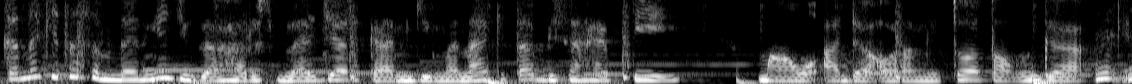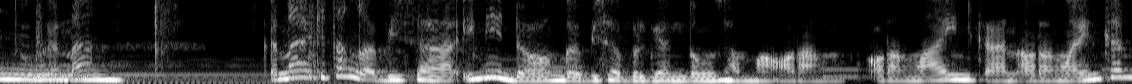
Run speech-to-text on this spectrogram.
karena kita sebenarnya juga harus belajar kan gimana kita bisa happy mau ada orang itu atau enggak gitu. Mm-mm. Karena karena kita nggak bisa ini dong, nggak bisa bergantung sama orang orang lain kan. Orang lain kan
